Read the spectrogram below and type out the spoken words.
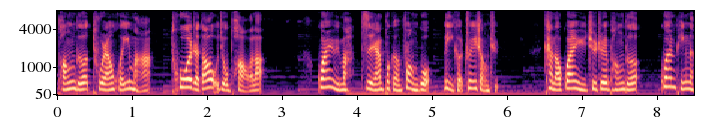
庞德突然回马，拖着刀就跑了。关羽嘛，自然不肯放过，立刻追上去。看到关羽去追庞德，关平呢，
